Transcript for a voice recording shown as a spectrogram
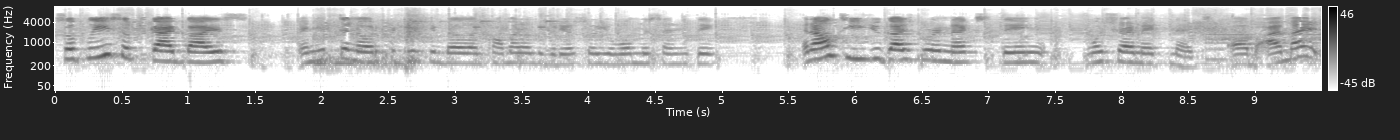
So please subscribe, guys and hit the notification bell and comment on the video so you won't miss anything. And I'll tease you guys for the next thing. What should I make next? Um, I might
